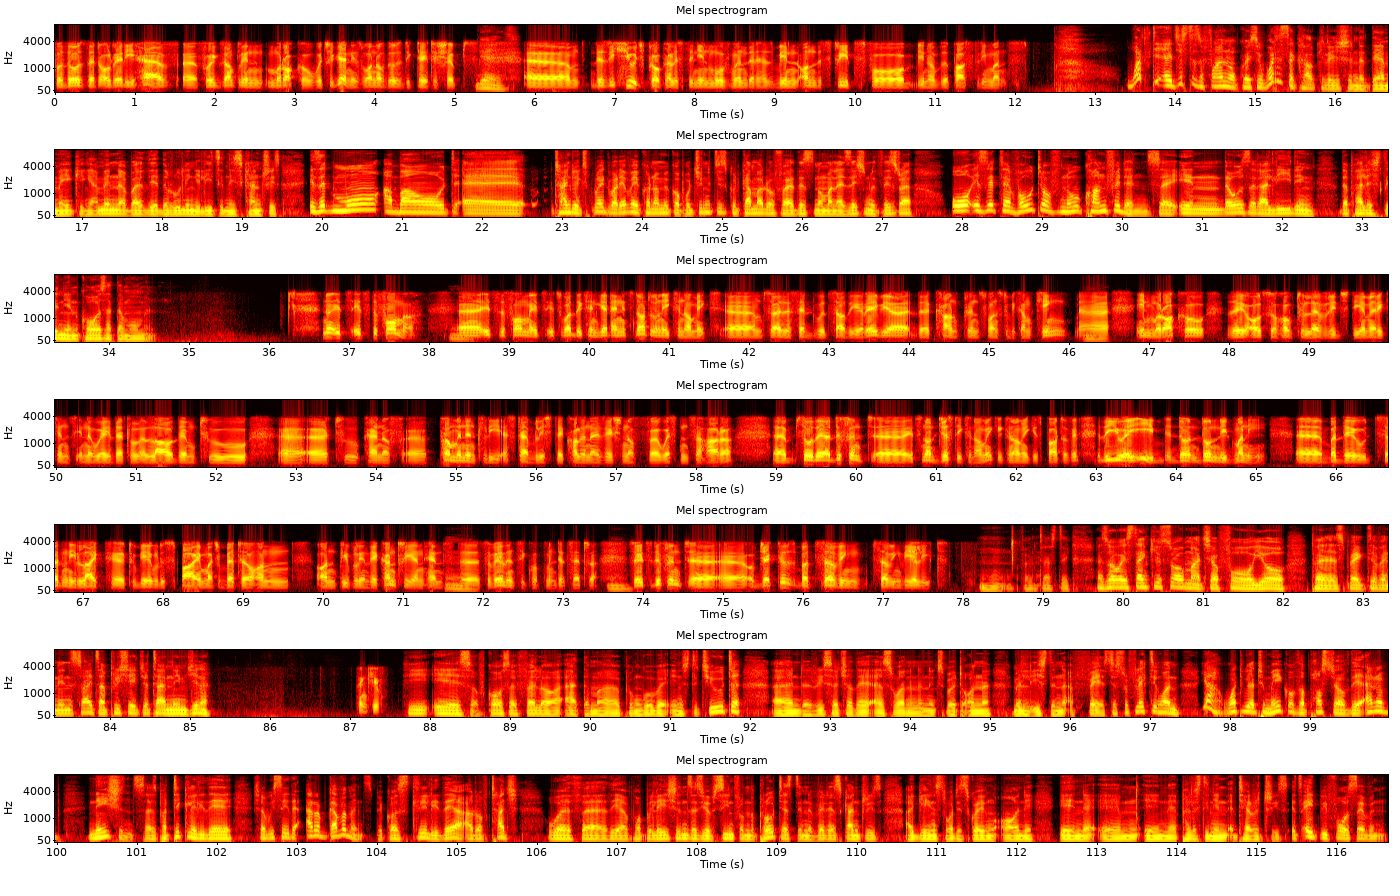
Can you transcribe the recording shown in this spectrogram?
For those that already have, uh, for example, in Morocco, which again is one of those dictatorships, yes. Um, there's a huge pro-Palestinian movement that has been on the streets for you know the past three months. What, uh, just as a final question, what is the calculation that they're making? I mean, uh, by the, the ruling elites in these countries, is it more about uh, trying to exploit whatever economic opportunities could come out of uh, this normalization with Israel, or is it a vote of no confidence uh, in those that are leading the Palestinian cause at the moment? No, it's it's the former. Uh, it's the former. It's it's what they can get, and it's not only economic. Um, so as I said, with Saudi Arabia, the crown prince wants to become king. Uh, in Morocco, they also hope to leverage the Americans in a way that will allow them to uh, uh to kind of uh, permanently establish the colonization of uh, Western Sahara. so there are different. it's not just economic. Economic is part of it. The UAE don't don't need money, but they would certainly like to be able to spy much better on on people in their country and hence mm. the surveillance equipment, etc. Mm. So it's different uh, uh, objectives, but serving serving the elite. Mm, fantastic. As always, thank you so much uh, for your perspective and insights. I appreciate your time, Na'eem Jeenah. Thank you. He is, of course, a fellow at the Mapungubwe Institute and a researcher there as well, and an expert on Middle Eastern affairs. Just reflecting on, yeah, what we are to make of the posture of the Arab nations, as particularly the, shall we say, the Arab governments, because clearly they are out of touch with uh, their populations, as you have seen from the protests in the various countries against what is going on in um, in Palestinian territories. It's eight before seven.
